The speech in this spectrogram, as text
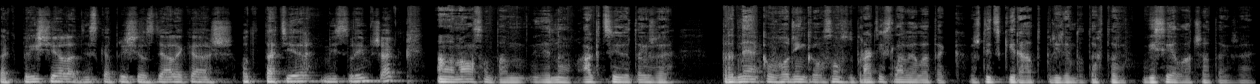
tak prišiel a dneska prišiel z ďaleka až od Tatier, myslím však. Ale mal som tam jednu akciu, takže pred nejakou hodinkou som v Bratislave, ale tak vždycky rád prídem do tohto vysielača, takže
